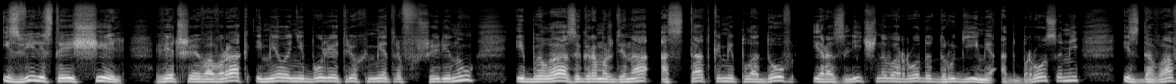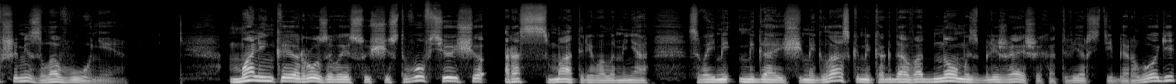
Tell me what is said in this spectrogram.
Извилистая щель, ведшая во враг, имела не более трех метров в ширину и была загромождена остатками плодов и различного рода другими отбросами, издававшими зловоние. Маленькое розовое существо все еще рассматривало меня своими мигающими глазками, когда в одном из ближайших отверстий берлоги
